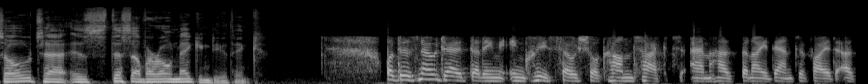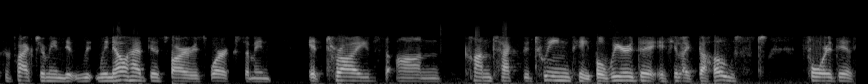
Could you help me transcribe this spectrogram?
sowed? Uh, is this of our own making, do you think? Well, there's no doubt that in increased social contact um, has been identified as a factor. I mean, we, we know how this virus works. I mean, it thrives on contact between people. We're the, if you like, the host for this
